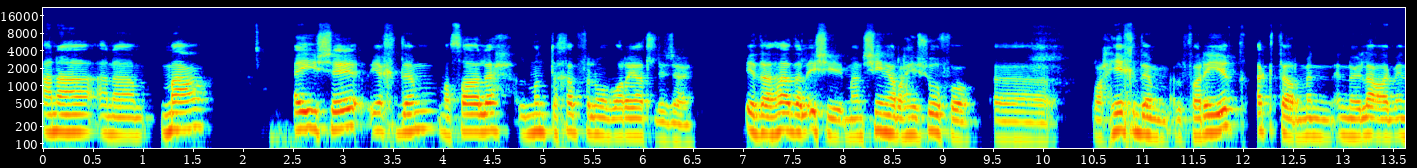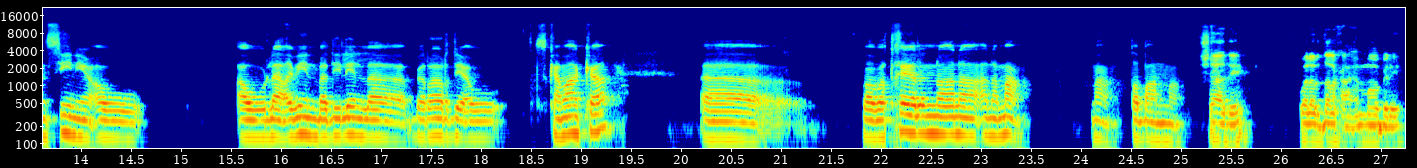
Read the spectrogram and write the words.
أنا أنا مع أي شيء يخدم مصالح المنتخب في المباريات اللي جاي. إذا هذا الإشي مانشيني راح يشوفه آه راح يخدم الفريق أكثر من إنه يلعب إنسيني أو أو لاعبين بديلين لبيراردي أو سكاماكا آه فبتخيل إنه أنا أنا مع مع طبعا مع. شادي ولا بضلك على إموبيلي؟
